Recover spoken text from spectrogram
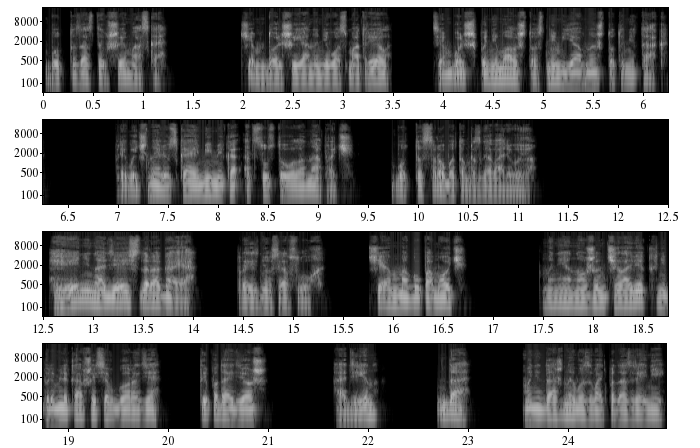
будто застывшая маска. Чем дольше я на него смотрел, тем больше понимал, что с ним явно что-то не так. Привычная людская мимика отсутствовала напрочь, будто с роботом разговариваю. «И не надейся, дорогая», — произнес я вслух. «Чем могу помочь?» «Мне нужен человек, не примлекавшийся в городе. Ты подойдешь. «Один?» «Да. Мы не должны вызывать подозрений.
